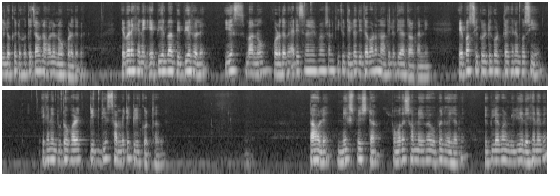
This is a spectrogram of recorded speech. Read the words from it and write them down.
রিলোকেট হতে চাও না হলে নো করে দেবে। এবার এখানে এপিএল বা বিপিএল হলে ইয়েস বা নো করে দেবে। অ্যাডিশনাল ইনফরমেশান কিছু দিলে দিতে পারো, না দিলে দেওয়ার দরকার নেই। এরপর সিকিউরিটি করতে এখানে বসিয়ে এখানে দুটো ঘরে টিক দিয়ে সাবমিটে ক্লিক করতে হবে। তাহলে নেক্সট পেজটা তোমাদের সামনে এইভাবে ওপেন হয়ে যাবে। এগুলো একবার মিলিয়ে দেখে নেবে।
